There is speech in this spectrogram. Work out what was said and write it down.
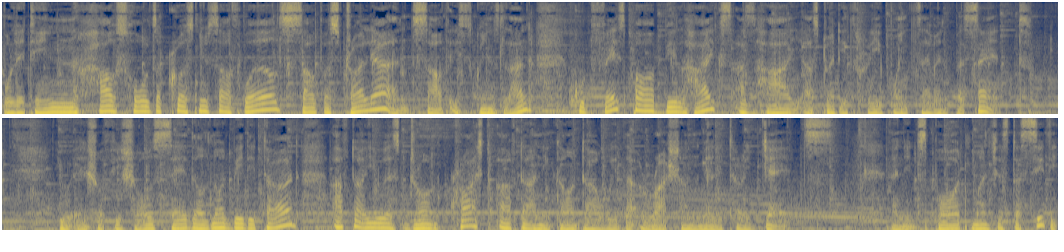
bulletin, households across New South Wales, South Australia, and Southeast Queensland could face power bill hikes as high as 23.7%. US officials say they'll not be deterred after a US drone crashed after an encounter with Russian military jets. And in sport, Manchester City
